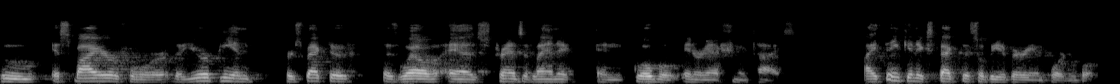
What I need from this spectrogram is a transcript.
who aspire for the European perspective as well as transatlantic and global international ties. I think and expect this will be a very important book.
